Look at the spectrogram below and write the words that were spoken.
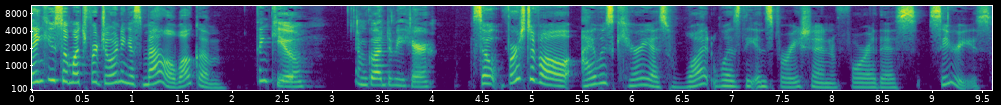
Thank you so much for joining us, Mel. Welcome. Thank you. I'm glad to be here. So, first of all, I was curious what was the inspiration for this series?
